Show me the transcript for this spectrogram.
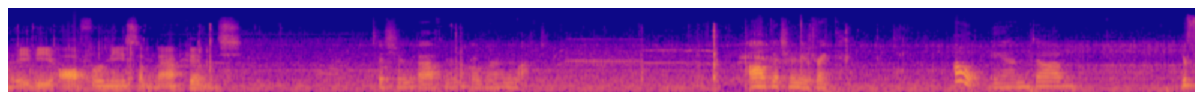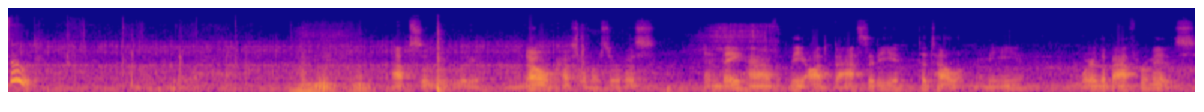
Maybe offer me some napkins. Tissue in the bathroom over on your left. I'll get you a new drink. Oh, and um, your food. Absolutely no customer service. And they have the audacity to tell me where the bathroom is.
